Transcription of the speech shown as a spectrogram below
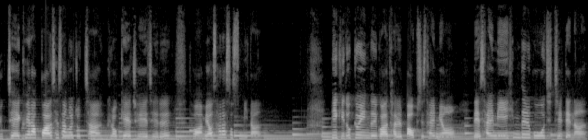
육체의 쾌락과 세상을 쫓아 그렇게 죄의 죄를 더하며 살았었습니다. 비기독교인들과 다를 바 없이 살며 내 삶이 힘들고 지칠 때나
